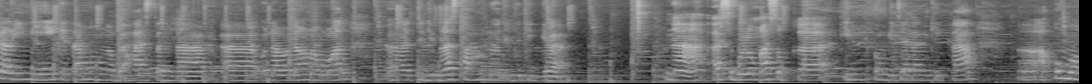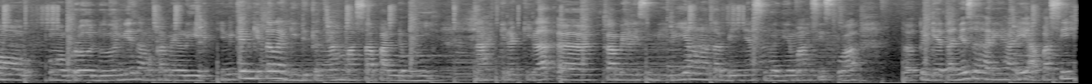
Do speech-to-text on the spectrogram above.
kali ini kita mau ngebahas tentang eh, Undang-Undang Nomor eh, 17 Tahun 2003. Nah, eh, sebelum masuk ke inti pembicaraan kita, eh, aku mau ngobrol dulu nih sama Kameli. Ini kan kita lagi di tengah masa pandemi. Nah, kira-kira eh, Kameli sendiri yang notabene sebagai mahasiswa, kegiatannya sehari-hari apa sih?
